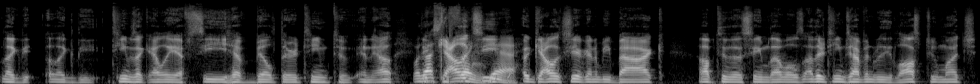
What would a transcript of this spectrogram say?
like the like the teams like LAFC have built their team to and L, Well, the that's the thing, Galaxy yeah. uh, Galaxy are going to be back up to the same levels. Other teams haven't really lost too much,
